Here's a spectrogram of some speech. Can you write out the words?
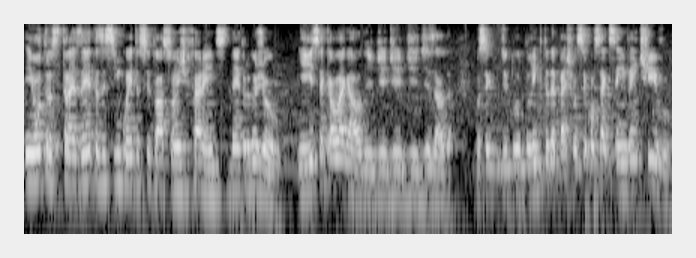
em outras 350 situações diferentes dentro do jogo. E isso é que é o legal de, de, de, de Zelda. Você, de, do Link to the Past, você consegue ser inventivo.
